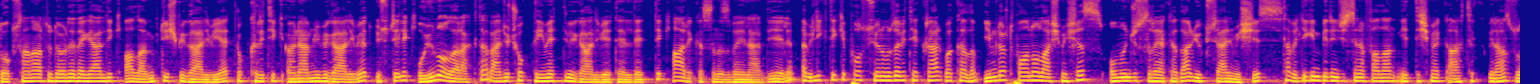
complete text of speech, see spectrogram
90 artı 4'e de geldik. Allah müthiş bir galibiyet. Çok kritik, önemli bir galibiyet. Üstelik oyun olarak da bence çok kıymetli bir galibiyet elde ettik. Harikasınız beyler diyelim. Tabii ligdeki pozisyonumuza bir tekrar bakalım. 24 puana ulaşmışız. 10. sıraya kadar yükselmişiz. Tabii ligin birincisine falan yetişmek artık biraz zor.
